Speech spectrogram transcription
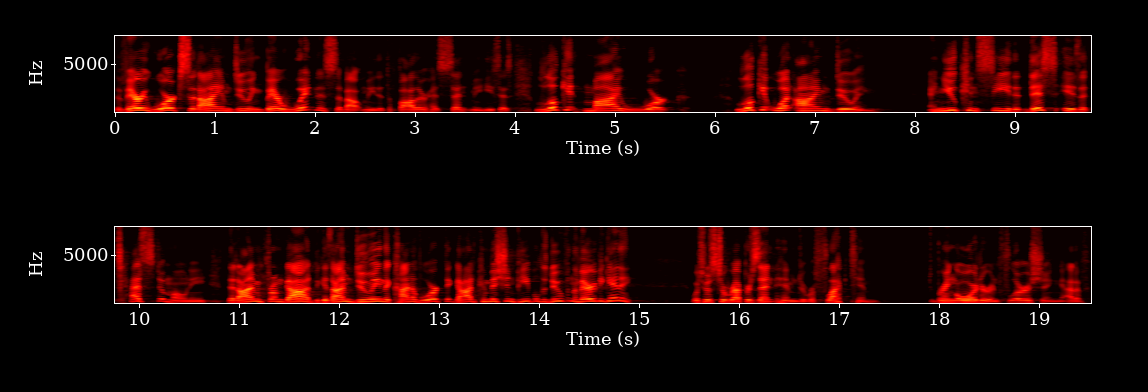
the very works that I am doing bear witness about me that the Father has sent me. He says, Look at my work Look at what I'm doing. And you can see that this is a testimony that I'm from God because I'm doing the kind of work that God commissioned people to do from the very beginning, which was to represent Him, to reflect Him, to bring order and flourishing out of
